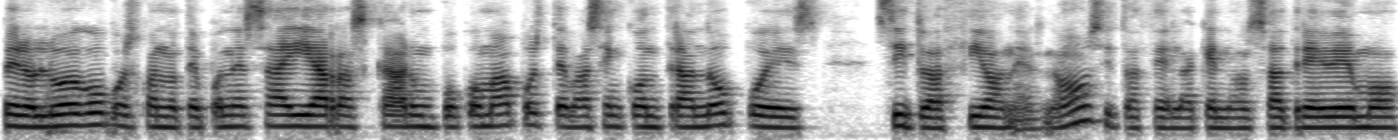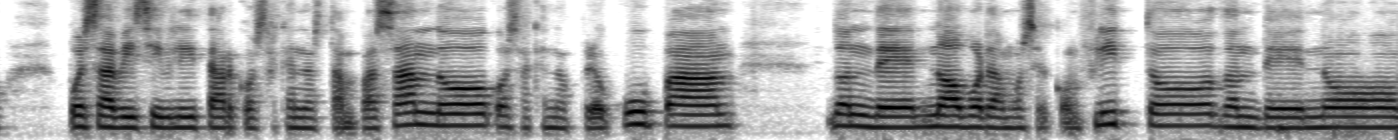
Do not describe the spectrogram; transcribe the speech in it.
pero luego pues cuando te pones ahí a rascar un poco más, pues te vas encontrando pues situaciones, ¿no? Situaciones en las que nos atrevemos pues a visibilizar cosas que nos están pasando, cosas que nos preocupan, donde no abordamos el conflicto, donde no,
